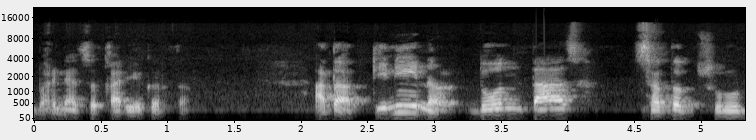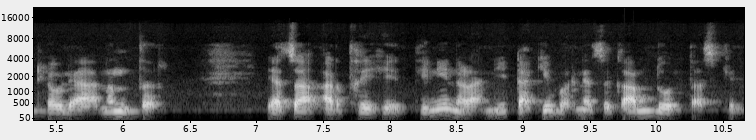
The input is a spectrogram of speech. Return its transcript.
भरण्याचं कार्य करतात. आता तिन्ही नळ दोन तास सतत सुरू ठेवल्यानंतर याचा अर्थ हे तिन्ही नळांनी टाकी भरण्याचं काम दोन तास केलं.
